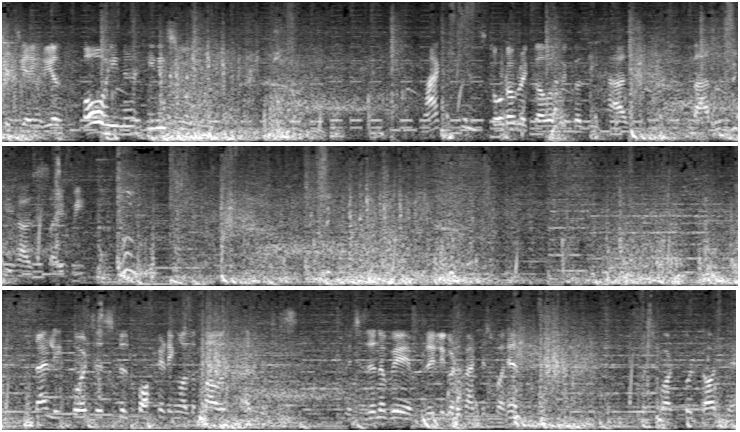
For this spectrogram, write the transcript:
Shit's getting real. Oh, he, ne- he needs to. Max can sort of recover because he has battle. He has side B. Sadly, qwertz is still pocketing all the power, which is, which is in a way a really good advantage for him. The spot good dodge there.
